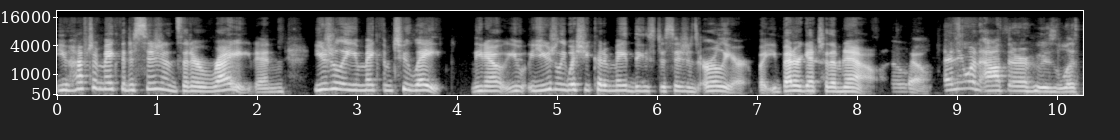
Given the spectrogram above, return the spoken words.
you have to make the decisions that are right. And usually you make them too late. You know, you, usually wish you could have made these decisions earlier, but you better get to them now. So, anyone out there who's listening,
